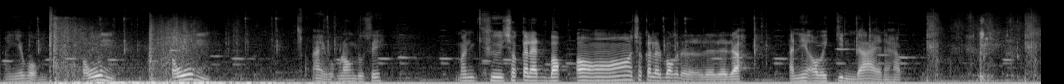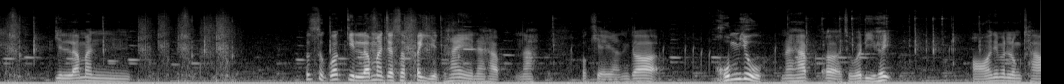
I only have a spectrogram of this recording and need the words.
อย่างเงี้ยผมตุ้มตุ้มไอผมลองดูสิ มันคือช็อกโกแลตบล็อก อ๋อ ช็อกโกแลตบล็อกเดี๋ยวเดี๋ยวเดี๋ยวอันนี้เอาไว้กินได้นะครับ กินแล้วมัน รู้สึกว่ากินแล้วมันจะสปีดให้นะครับนะ โอเคงั้นก็คุ้มอยู่นะครับ เออถือว่าดี เฮ้ย อ๋อ นี่มันรองเท้า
